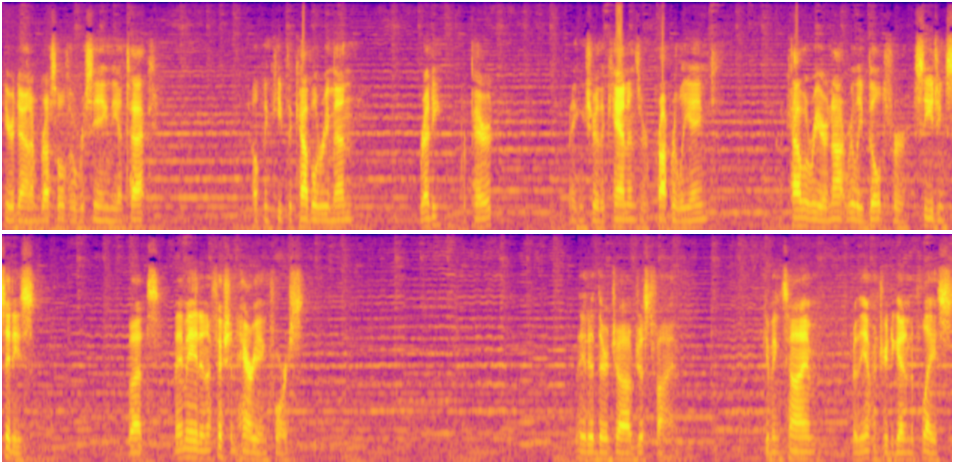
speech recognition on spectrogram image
here down in Brussels overseeing the attack, helping keep the cavalrymen ready, prepared, making sure the cannons are properly aimed. The cavalry are not really built for sieging cities, but they made an efficient harrying force. They did their job just fine, giving time for the infantry to get into place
